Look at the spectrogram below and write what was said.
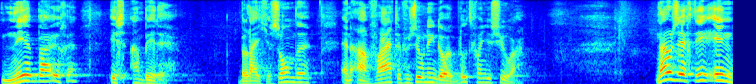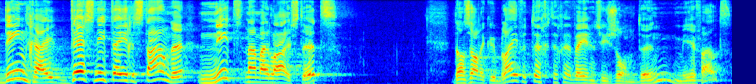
Neerbuigen is aanbidden. Beleid je zonde en aanvaard de verzoening door het bloed van Yeshua. Nou zegt hij, indien gij des niet tegenstaande niet naar mij luistert, dan zal ik u blijven tuchtigen wegens uw zonden, meervoud,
